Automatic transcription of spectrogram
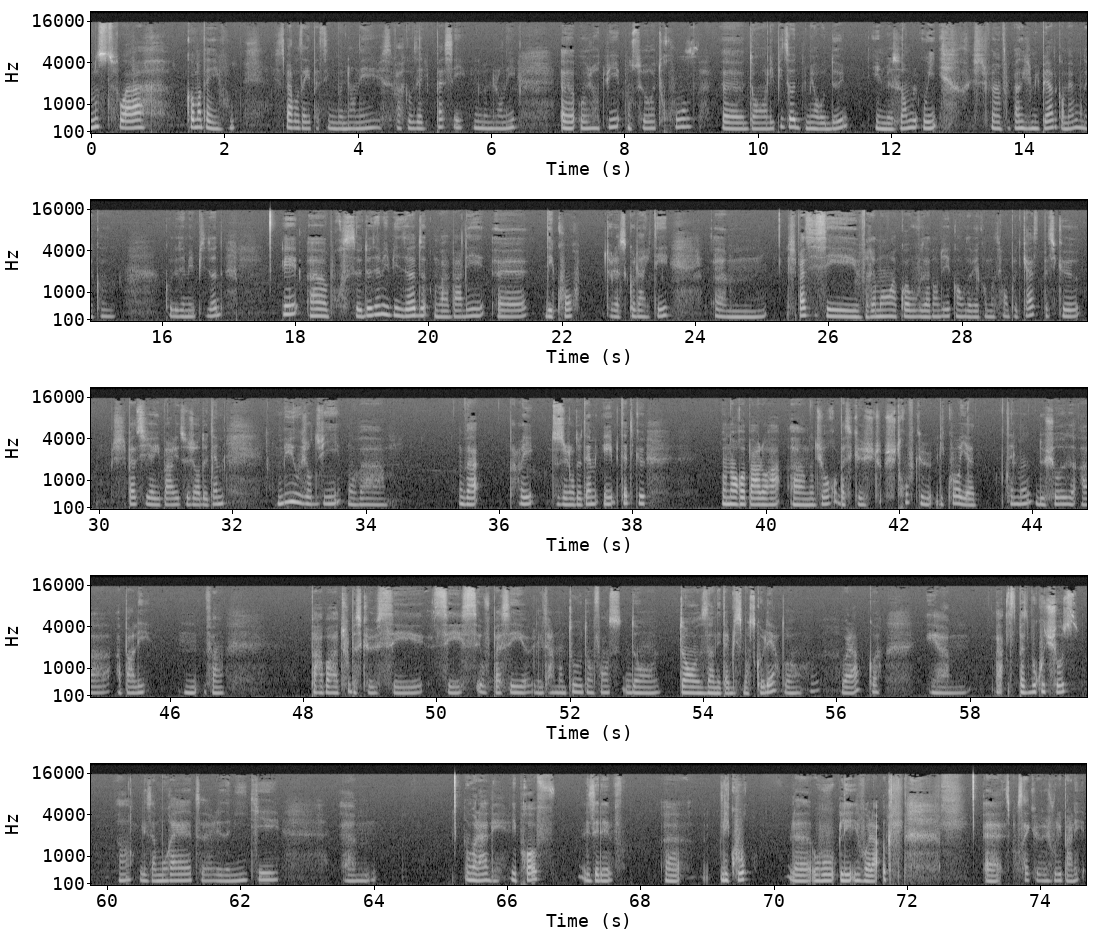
Bonsoir, comment allez-vous? J'espère que vous avez passé une bonne journée, j'espère que vous allez passer une bonne journée. Euh, aujourd'hui, on se retrouve euh, dans l'épisode numéro 2, il me semble, oui. Il ne faut pas que je m'y perde quand même, on est qu'au deuxième épisode. Et euh, pour ce deuxième épisode, on va parler des cours, de la scolarité. Je sais pas si c'est vraiment à quoi vous vous attendiez quand vous avez commencé mon podcast parce que je sais pas si j'avais parlé de ce genre de thème. Mais aujourd'hui, on va on va parler de ce genre de thème et peut-être que on en reparlera un autre jour parce que je, trouve que les cours, il y a tellement de choses à, à parler. Enfin, par rapport à tout parce que c'est c'est vous passez littéralement toute d'enfance dans dans un établissement scolaire, voilà quoi. Et euh, bah, il se passe beaucoup de choses, hein, les amourettes, euh, les amitiés, euh, voilà, les, profs, les élèves, les cours, les, voilà. c'est pour ça que je voulais parler.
